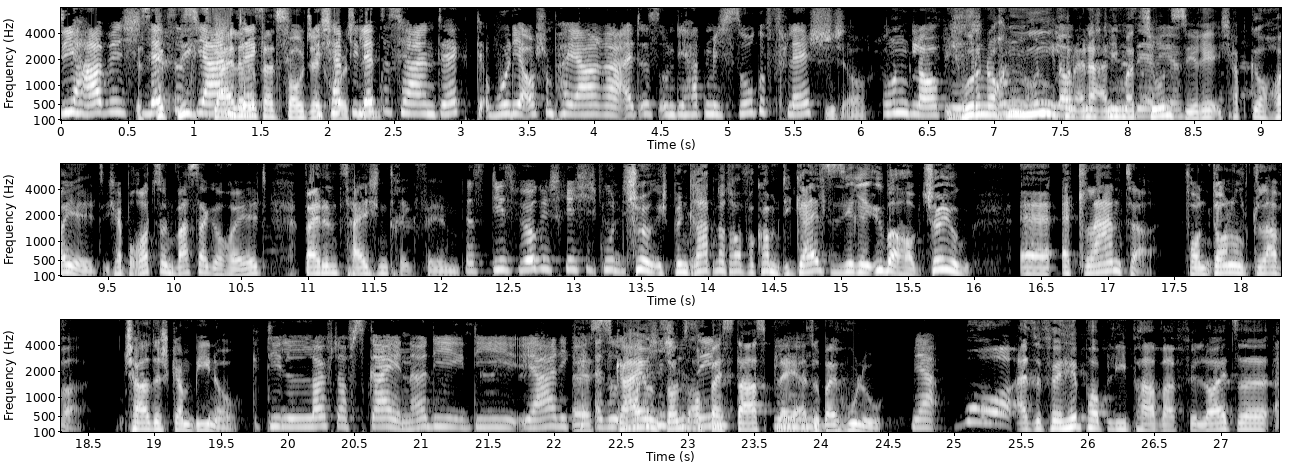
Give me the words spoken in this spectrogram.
Die habe ich Es letztes Jahr Geileres entdeckt. als BoJack ich habe die letztes Jahr entdeckt, obwohl die auch schon ein paar Jahre alt ist und die hat mich so geflasht. Mich auch. Unglaublich. Ich wurde noch nie von einer Animationsserie, Serie. ich habe geheult. Ich habe Rotz und Wasser geheult bei einem Zeichentrickfilm. Das, die ist wirklich richtig gut. Entschuldigung, ich bin gerade noch drauf gekommen. Die geilste Serie überhaupt. Entschuldigung. Äh, Atlanta von Donald Glover. Childish Gambino. Die läuft auf Sky, ne? Die, die, ja, die Äh, also, Sky und sonst auch gesehen. bei Starsplay, Mhm. also bei Hulu. Ja. Boah, also für Hip-Hop-Liebhaber, für Leute, äh,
